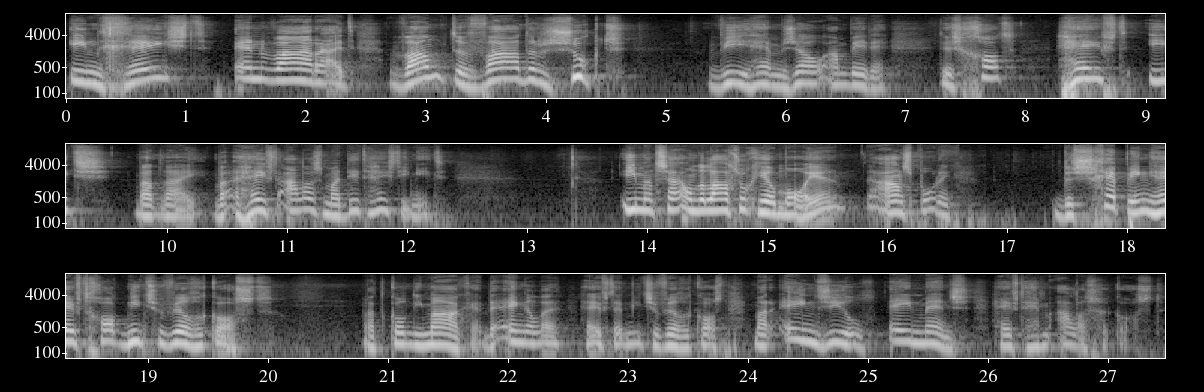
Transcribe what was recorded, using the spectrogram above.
in geest en waarheid. Want de Vader zoekt wie hem zo aanbidden. Dus God heeft iets wat wij, heeft alles, maar dit heeft hij niet. Iemand zei onderlaatst ook heel mooi, hè? de aansporing. De schepping heeft God niet zoveel gekost. Dat kon hij maken. De engelen heeft hem niet zoveel gekost. Maar één ziel, één mens heeft hem alles gekost.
